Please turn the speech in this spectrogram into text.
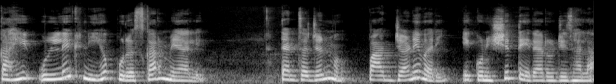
काही उल्लेखनीय पुरस्कार मिळाले. त्यांचा जन्म पाच जानेवारी एकोणीसशे तेरा रोजी झाला.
